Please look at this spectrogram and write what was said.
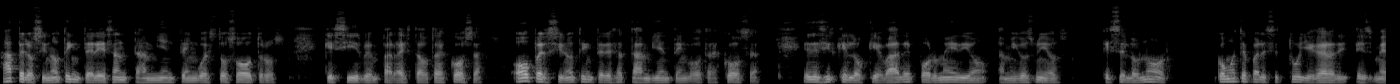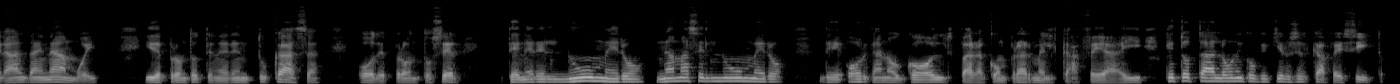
Ah, pero si no te interesan, también tengo estos otros que sirven para esta otra cosa. Oh, pero si no te interesa, también tengo otra cosa. Es decir, que lo que va de por medio, amigos míos, es el honor. ¿Cómo te parece tú llegar a Esmeralda en Amway y de pronto tener en tu casa o de pronto ser tener el número, nada más el número de órgano gold para comprarme el café ahí, que total lo único que quiero es el cafecito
